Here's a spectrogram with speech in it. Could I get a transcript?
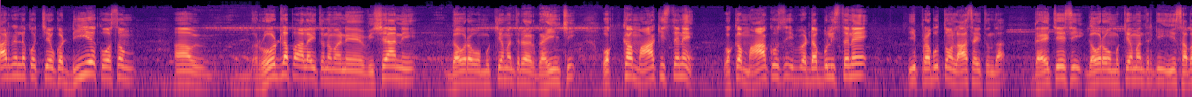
ఆరు నెలలకు వచ్చే ఒక డిఏ కోసం రోడ్ల రోడ్ల పాలవుతున్నామనే విషయాన్ని గౌరవ ముఖ్యమంత్రి గారు గ్రహించి ఒక్క మాకిస్తేనే ఒక్క మాకు డబ్బులు ఇస్తేనే ఈ ప్రభుత్వం లాస్ అవుతుందా? దయచేసి గౌరవ ముఖ్యమంత్రికి ఈ సభ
